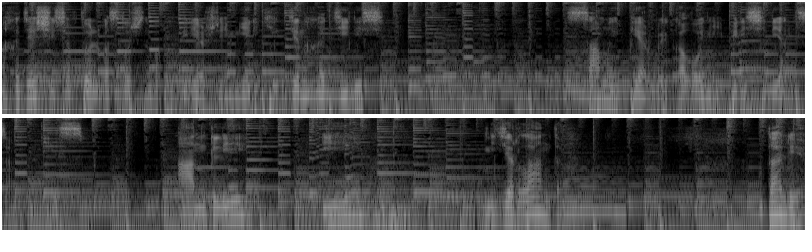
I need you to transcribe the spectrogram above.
находящиеся вдоль восточного побережья Америки, где находились самые первые колонии переселенцев из Англии и Нидерландов. Далее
